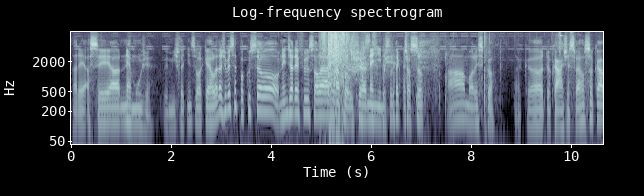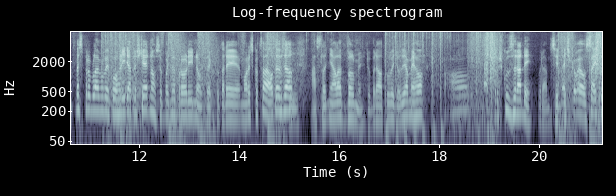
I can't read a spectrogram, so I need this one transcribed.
Tady asi nemůže vymýšlet nic velkého. Leda, že by se pokusil o Ninja Defuse, ale ani na to už eh, není dostatek času. A Morisko tak uh, dokáže svého soka bez problémů pohlídat. Ještě jednou se pojďme prohlídnout, jak to tady Morisko celé otevřel. Hmm. Následně ale velmi dobrá odpověď od Yamiho. A trošku zrady v rámci Bčkového sajtu,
